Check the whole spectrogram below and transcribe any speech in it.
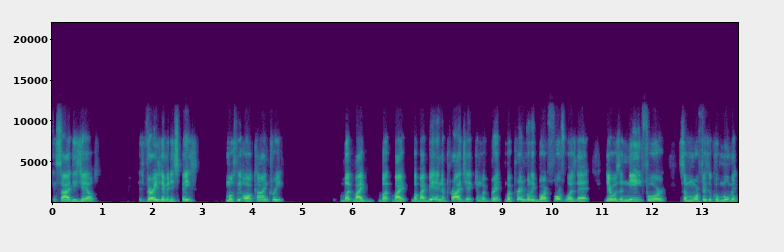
inside these jails. It's very limited space, mostly all concrete. But by but by but by being in the project and what Brent what Prin really brought forth was that there was a need for some more physical movement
